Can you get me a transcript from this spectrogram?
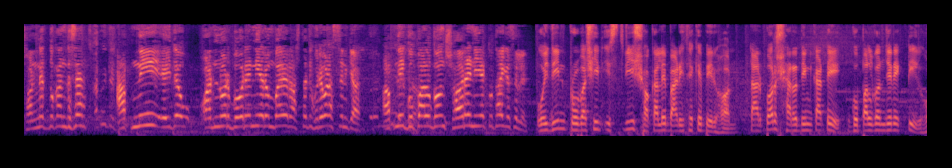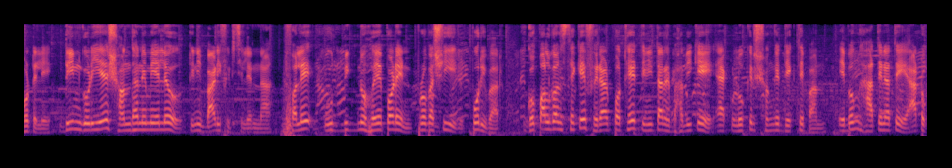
স্বর্ণের দোকান দেশের আপনি এই যে অন্যর বোরে নিয়ে এরম রাস্তা দিয়ে ঘুরে বেড়াচ্ছেন কে? আপনি গোপালগঞ্জ শহরে নিয়ে কোথায় গেছিলেন? ওই দিন প্রবাসীর স্ত্রী সকালে বাড়ি থেকে বের হন। তারপর সারাদিন কাটে গোপালগঞ্জের একটি হোটেলে। দিন গড়িয়ে সন্ধ্যা নেমে এলেও তিনি বাড়ি ফিরছিলেন না। ফলে উদ্বিগ্ন হয়ে পড়েন প্রবাসীর পরিবার। গোপালগঞ্জ থেকে ফেরার পথে তিনি তার ভাবিকে এক লোকের সঙ্গে দেখতে পান এবং হাতে নাতে আটক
